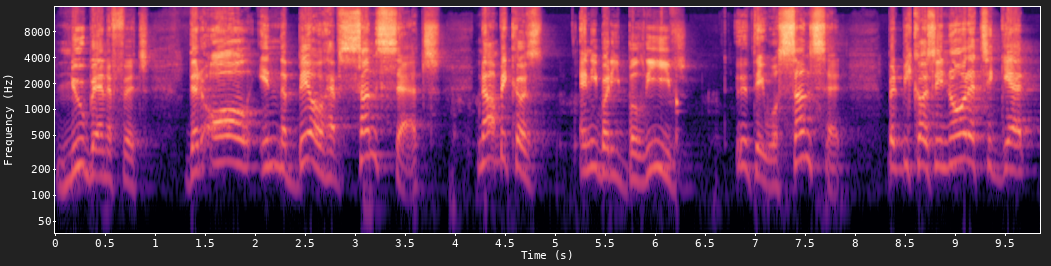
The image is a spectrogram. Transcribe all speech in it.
new benefits that all in the bill have sunsets, not because anybody believes that they will sunset, but because in order to get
